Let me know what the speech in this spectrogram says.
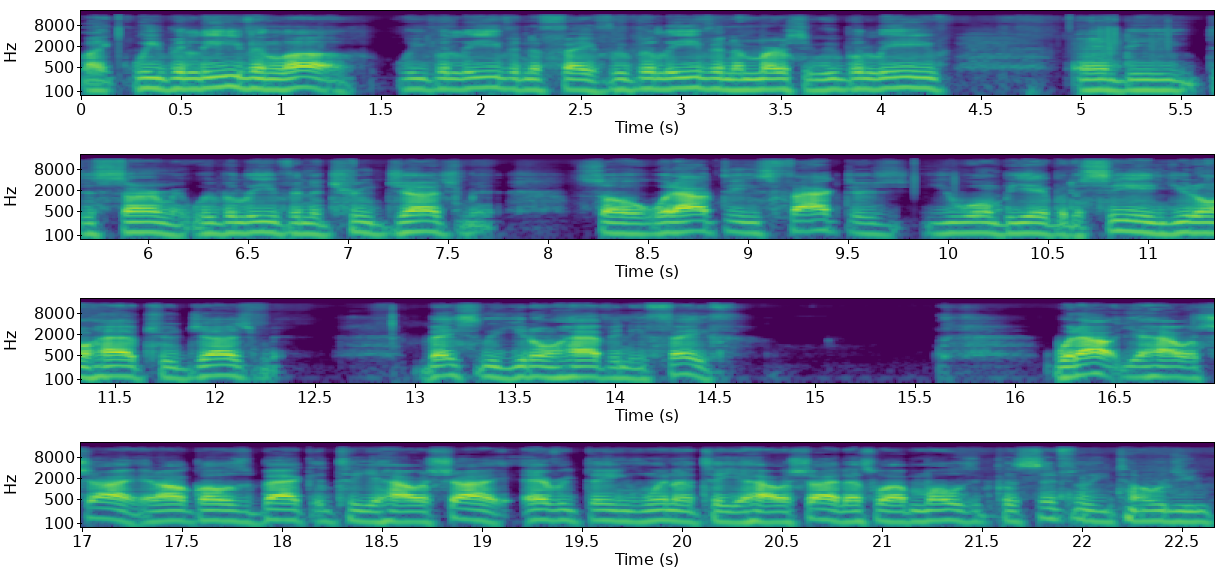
Like we believe in love. We believe in the faith. We believe in the mercy. We believe in the discernment. We believe in the true judgment. So without these factors, you won't be able to see and you don't have true judgment. Basically, you don't have any faith without Yahushua. It all goes back into Yahushua. Everything went unto Yahushua. That's why Moses specifically told you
